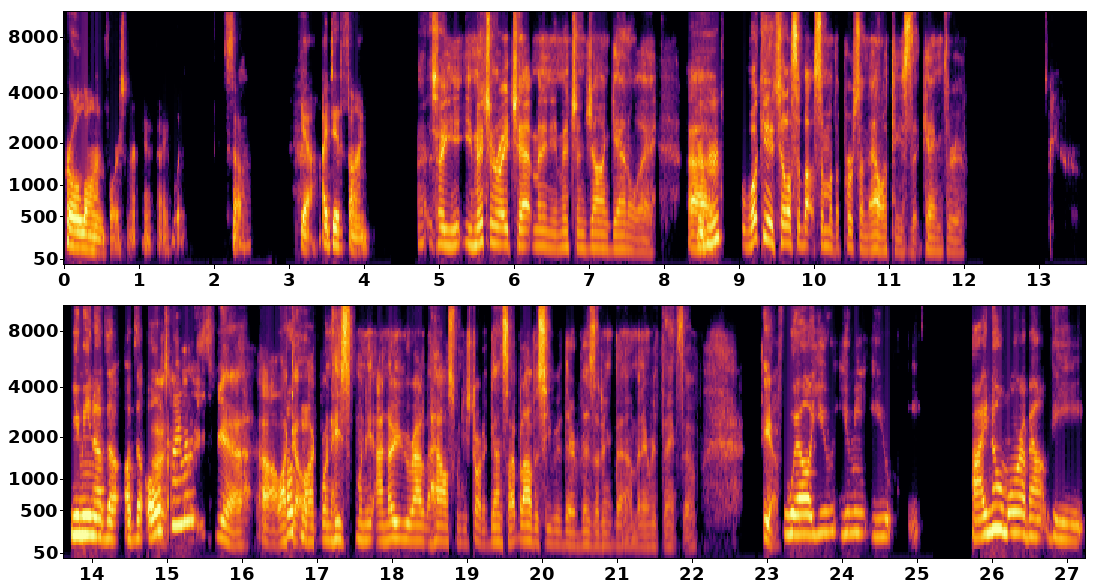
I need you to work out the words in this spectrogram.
pro law enforcement, if I would. So, yeah, I did fine. Uh, so you, you mentioned Ray Chapman and you mentioned John Gannaway. Uh, mm-hmm. What can you tell us about some of the personalities that came through? You mean of the of the old timers? Uh, yeah, uh, like okay. like when he's when he. I know you were out of the house when you started Gunsite, but obviously you were there visiting them and everything. So, yeah. Well, you you mean you? I know more about the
